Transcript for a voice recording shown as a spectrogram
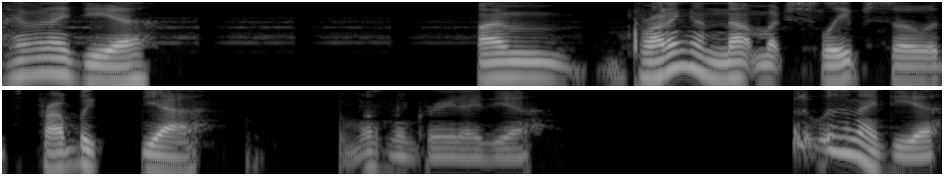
I have an idea. I'm running on not much sleep, so it's probably, yeah, it wasn't a great idea. But it was an idea.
